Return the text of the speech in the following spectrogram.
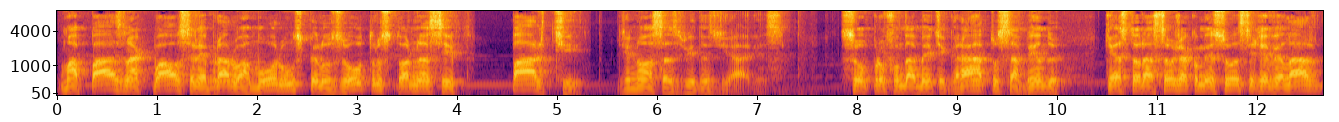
Uma paz na qual celebrar o amor uns pelos outros torna-se parte de nossas vidas diárias. Sou profundamente grato sabendo que esta oração já começou a se revelar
